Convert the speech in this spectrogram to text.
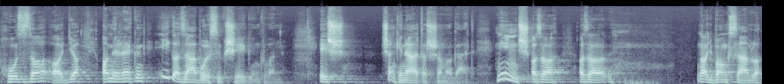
hozza, adja, amire nekünk igazából szükségünk van. És senki ne áltassa magát. Nincs az a, az a nagy bankszámla,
